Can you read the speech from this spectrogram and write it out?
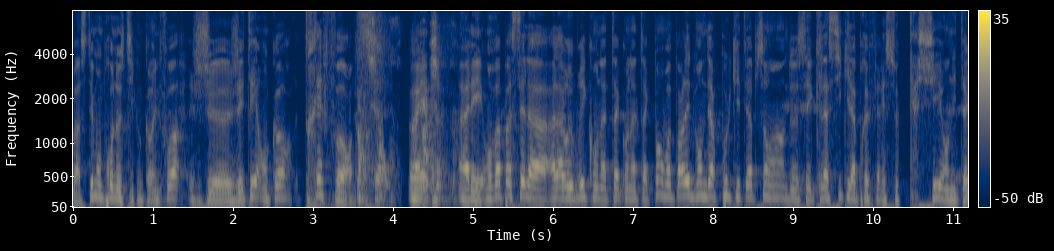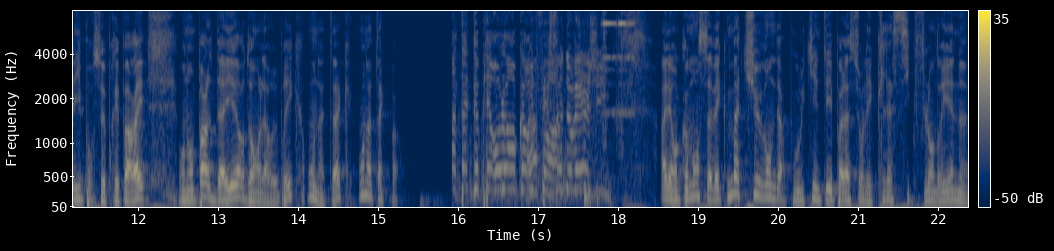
Bah, C'était mon pronostic. Encore une fois, j'étais encore très fort. Ouais. Allez, on va passer la, à la rubrique on attaque, on attaque pas. On va parler de Vanderpool qui était absent hein, de ses classiques. Il a préféré se cacher en Italie pour se préparer. On en parle d'ailleurs dans la rubrique on attaque, on attaque pas. Attaque de Pierre Roland encore Ah, une fois. personne ne réagit. Allez, on commence avec Mathieu Van Der Poel, qui n'était pas là sur les classiques flandriennes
